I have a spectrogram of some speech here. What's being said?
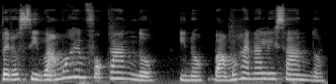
Pero si vamos enfocando y nos vamos analizando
